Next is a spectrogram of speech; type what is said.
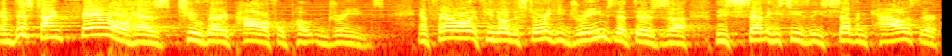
And this time, Pharaoh has two very powerful, potent dreams. And Pharaoh, if you know the story, he dreams that there's uh, these seven, he sees these seven cows. They're,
